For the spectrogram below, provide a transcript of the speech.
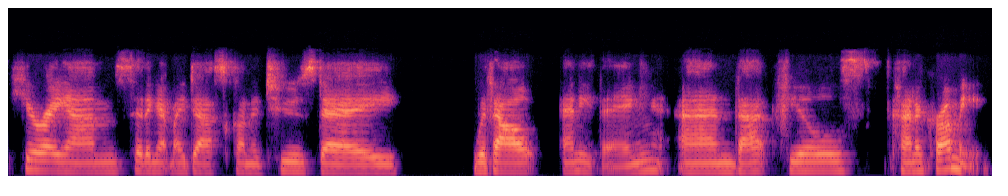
here i am sitting at my desk on a tuesday without anything and that feels kind of crummy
